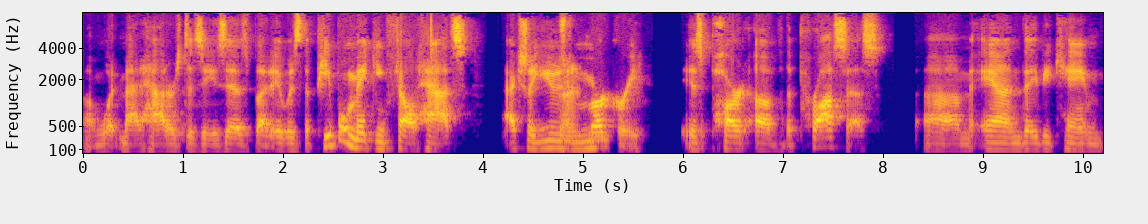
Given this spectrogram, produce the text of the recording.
um, what Mad Hatter's disease is, but it was the people making felt hats actually used right. mercury as part of the process. Um, and they became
